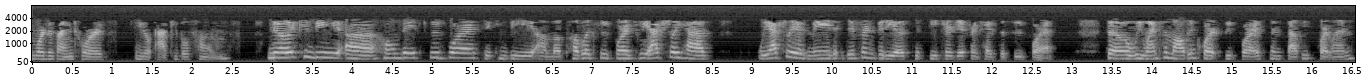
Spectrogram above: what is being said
more designed towards, you know, at people's homes? No, it can be a home-based food forest. It can be um, a public food forest. We actually have we actually have made different videos to feature different types of food forests. So we went to Malden Court Food Forest in Southeast Portland,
